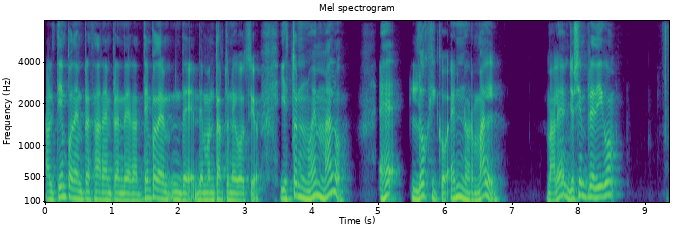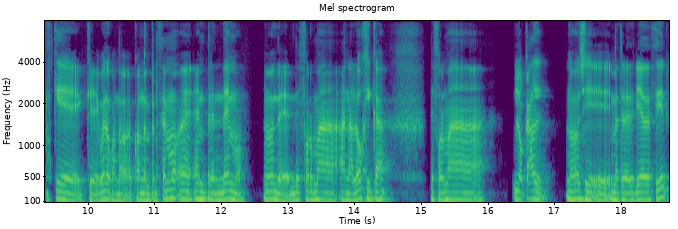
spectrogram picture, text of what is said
al tiempo de empezar a emprender, al tiempo de, montar tu negocio. Y esto no es malo, es lógico, es normal. ¿Vale? Yo siempre digo que, bueno, cuando, cuando empecemos, eh, emprendemos de, de forma analógica, de forma local, ¿no? Si me atrevería a decir,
